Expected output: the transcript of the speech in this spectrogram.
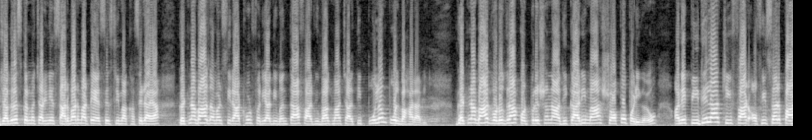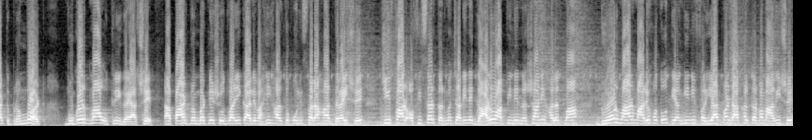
ઇજાગ્રસ્ત કર્મચારીને સારવાર માટે એસએસજીમાં ખસેડાયા. ઘટના બાદ અમરસિંહ રાઠોડ ફરિયાદી બનતા ફાયર વિભાગમાં ચાલતી પોલમ પોલ બહાર આવી. ઘટના બાદ વડોદરા કોર્પોરેશનના અધિકારીમાં શોપો પડી ગયો અને પીધેલા chief fire officer Parth Brahmbhatt ભૂગર્ભમાં ઉતરી ગયા છે. આ પાર્થ બ્રહ્મભટ્ટને શોધવાની કાર્યવાહી હાલ તો પોલીસ દ્વારા હાથ ધરાઈ છે. ચીફ ફાયર ઓફિસર કર્મચારીને ગાળો આપીને નશાની હાલતમાં ઢોર માર માર્યો હતો. તે અંગેની ફરિયાદ પણ દાખલ કરવામાં આવી છે.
